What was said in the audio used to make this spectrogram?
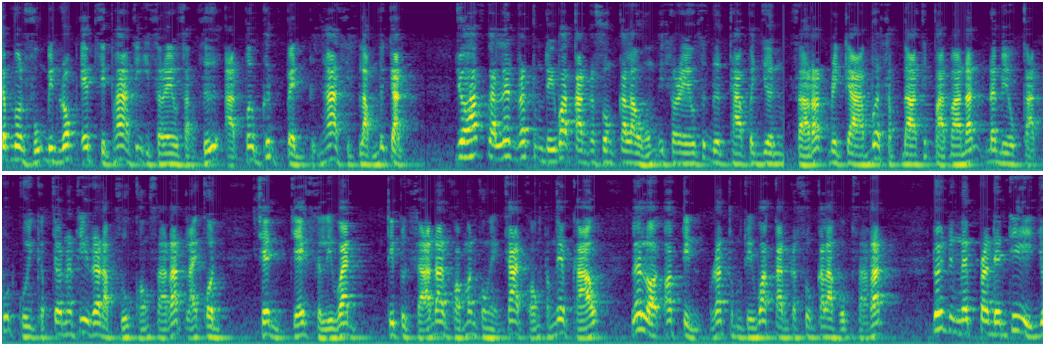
จำนวนฝูงบินรบ F-15 ที่อิสราเอลสั่งซื้ออาจเพิ่มขึ้นเป็นถึง 50 ลำด้วยกัน โยฮัฟการเล่นรัฐมนตรีว่าการกระทรวงกลาโหมอิสราเอลซึ่งเดินทางไปเยือนสหรัฐอเมริกาเมื่อสัปดาห์ที่ผ่านมานั้น ได้มีโอกาสพูดคุยกับเจ้าหน้าที่ระดับสูงของสหรัฐหลายคน เช่นเจคสลิวันที่ปรึกษาด้านความมั่นคงแห่งชาติของทำเนียบขาว และลอร์ดออสติน รัฐมนตรีว่าการกระทรวงกลาโหมสหรัฐโดยหนึ่งในประเด็นที่โย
